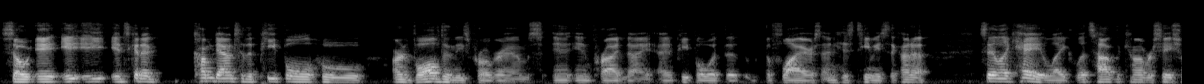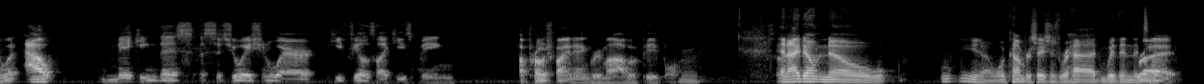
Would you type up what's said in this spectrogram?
so it, it it- it's going to come down to the people who are involved in these programs in, in Pride Night and people with the the Flyers and his teammates to kind of say like, hey, like let's have the conversation without making this a situation where he feels like he's being approached by an angry mob of people. Mm. So, and I don't know, you know, what conversations were had within the Right. team.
